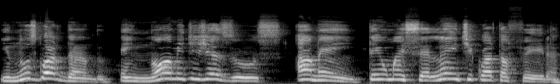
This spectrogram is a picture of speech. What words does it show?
e nos guardando. Em nome de Jesus. Amém. Tenha uma excelente quarta-feira.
